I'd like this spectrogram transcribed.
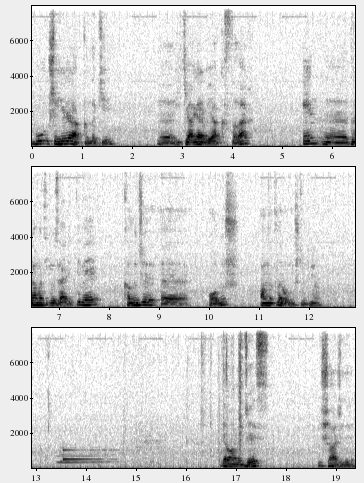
bu şehirler hakkındaki e, hikayeler veya kıssalar en e, dramatik özellikli ve kalıcı e, olmuş anlatılar olmuştur diyor. Devam edeceğiz. Bir şarj edelim.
